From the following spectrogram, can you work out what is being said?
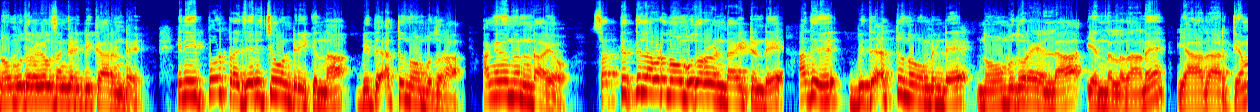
നോമ്പുതുറകൾ സംഘടിപ്പിക്കാറുണ്ട്. ഇനി ഇപ്പോൾ പ്രചരിച്ചുകൊണ്ടിരിക്കുന്ന വിദഗ്ധ നോമ്പുതുറ അങ്ങനെയൊന്നും ഉണ്ടായോ സത്യത്തിൽ അവിടെ നോമ്പുതുറ ഉണ്ടായിട്ടുണ്ട്. അത് ബിദഅത്ത് നോമ്പിന്റെ നോമ്പുതുറയല്ല എന്നുള്ളതാണ് യാഥാർത്ഥ്യം.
